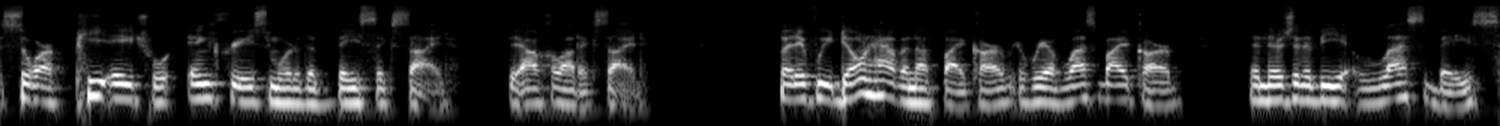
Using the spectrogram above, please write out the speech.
so our pH will increase more to the basic side, the alkalotic side. But if we don't have enough bicarb, if we have less bicarb, then there's going to be less base,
